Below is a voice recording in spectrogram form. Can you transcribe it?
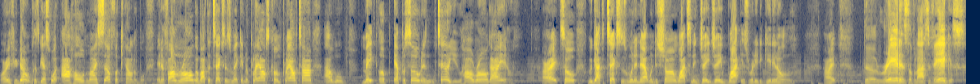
or if you don't. Because guess what? I hold myself accountable. And if I'm wrong about the Texans making the playoffs come playoff time, I will make an episode and tell you how wrong I am. All right, so we got the Texans winning that one. Deshaun Watson and J.J. Watt is ready to get it on. All right, the Raiders of Las Vegas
